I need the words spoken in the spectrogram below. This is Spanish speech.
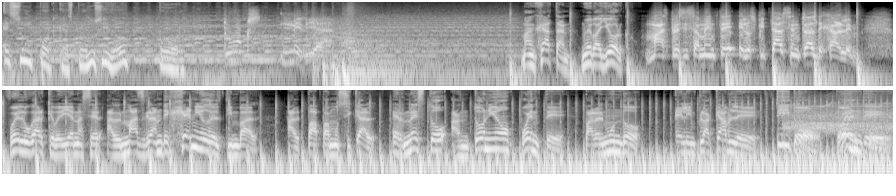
Es un podcast producido por Tux Media. Manhattan, Nueva York. Más precisamente, el Hospital Central de Harlem. Fue el lugar que vería nacer al más grande genio del timbal, al papa musical, Ernesto Antonio Puente. Para el mundo, el implacable Tito Puente.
